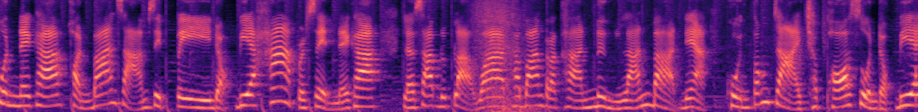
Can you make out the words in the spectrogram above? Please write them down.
คุณนะคะผ่อนบ้าน 30 ปี ดอกเบี้ย 5%นะคะแล้วทราบหรือเปล่าว่าถ้าบ้านราคา 1 ล้านบาทเนี่ยคุณต้องจ่ายเฉพาะส่วนดอกเบี้ย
